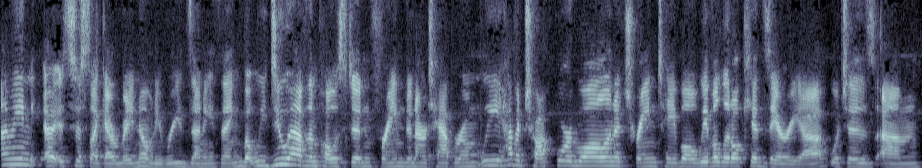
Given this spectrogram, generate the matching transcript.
I mean, uh, it's just like everybody, nobody reads anything, but we do have them posted and framed in our tap room. We have a chalkboard wall and a train table. We have a little kids area, which is um,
